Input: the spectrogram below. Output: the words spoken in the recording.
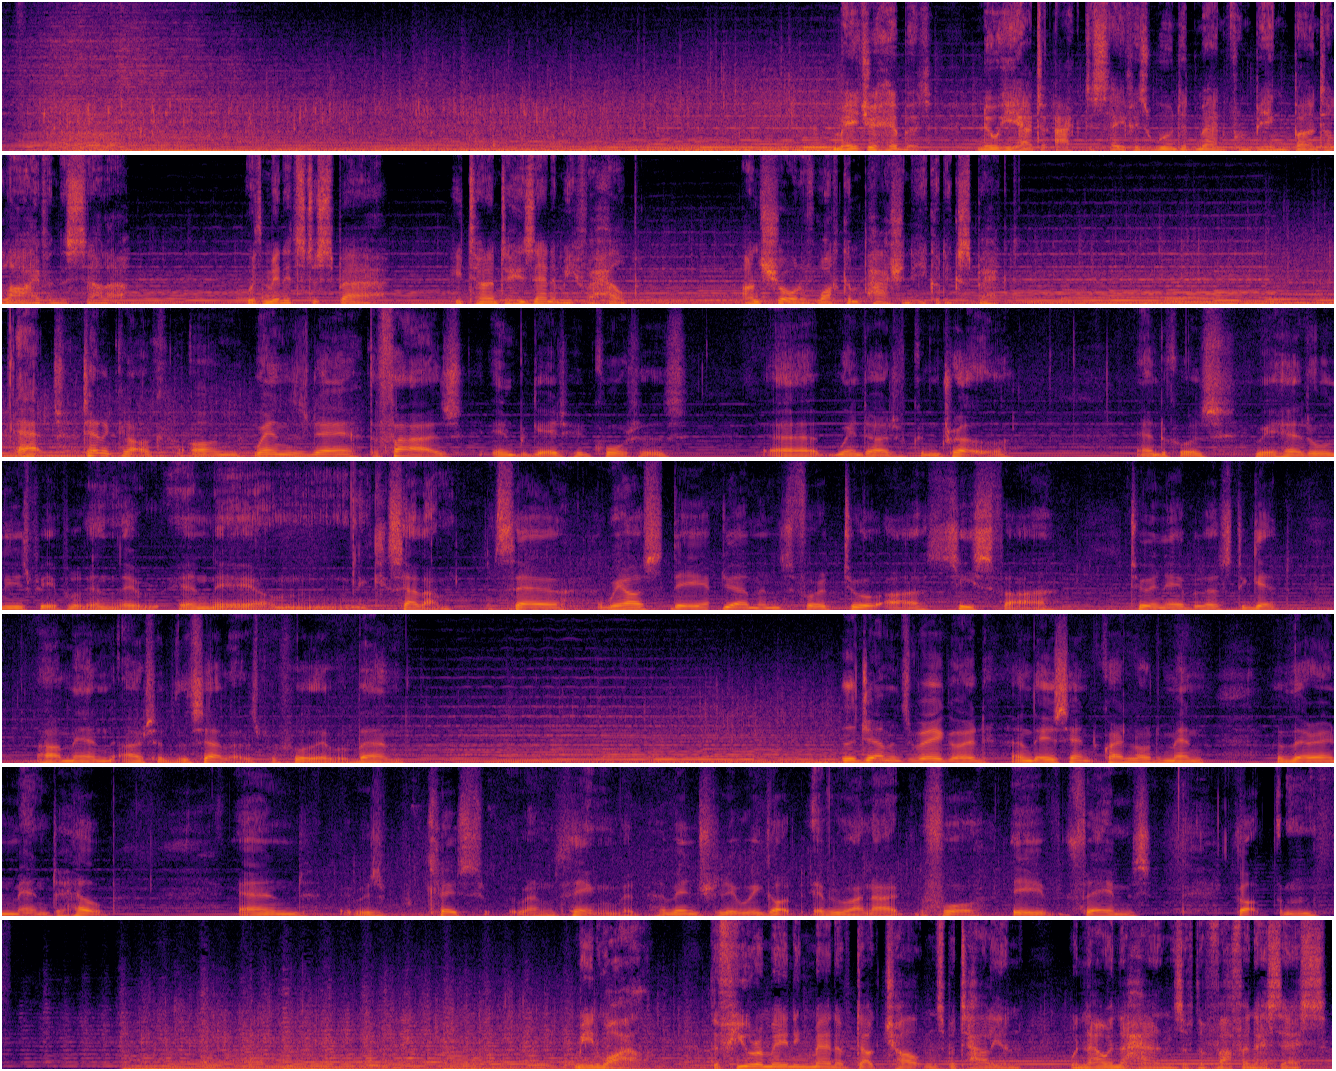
Major Hibbert knew he had to act to save his wounded men from being burnt alive in the cellar. With minutes to spare, he turned to his enemy for help, unsure of what compassion he could expect. At 10 o'clock on Wednesday, the fires in brigade headquarters uh, went out of control. And of course, we had all these people in the, in the um, cellar. So we asked the Germans for a two-hour ceasefire to enable us to get our men out of the cellars before they were burned. The Germans were very good, and they sent quite a lot of men, of their own men, to help. And it was a close run thing, but eventually we got everyone out before the flames got them. Meanwhile, the few remaining men of Doug Charlton's battalion were now in the hands of the Waffen-SS.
